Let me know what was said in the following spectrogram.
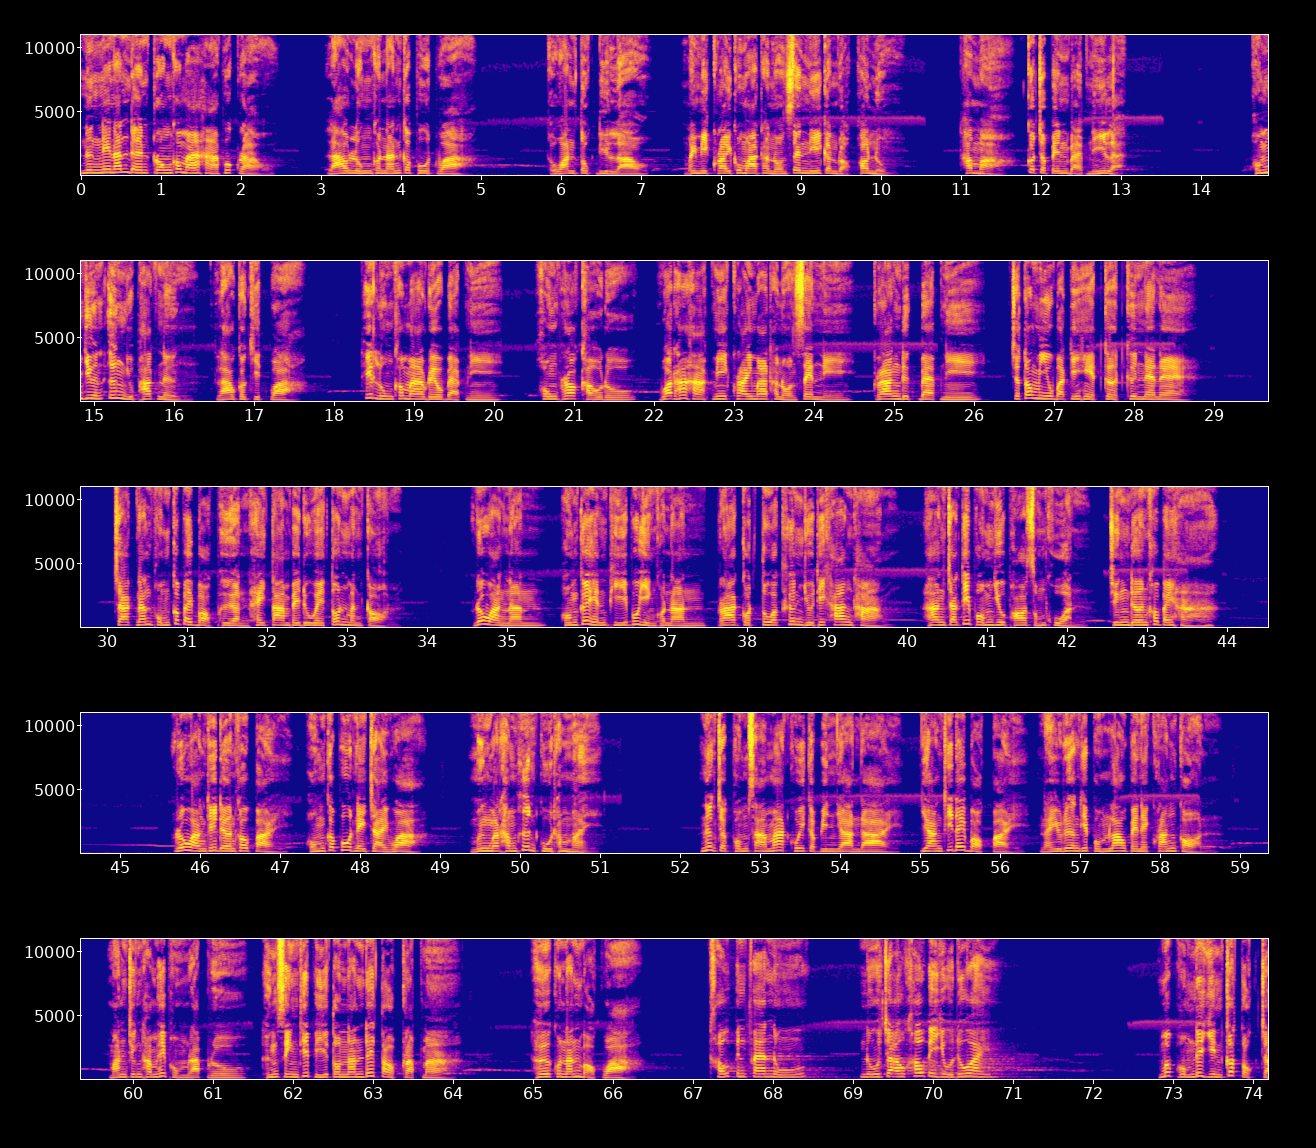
หนึ่งในนั้นเดินตรงเข้ามาหาพวกเรา แล้วลุงคนนั้นก็พูดว่า ตะวันตกดินแล้ว ไม่มีใครเข้ามาถนนเส้นนี้กันหรอกพ่อหนุ่ม ถ้ามาก็จะเป็นแบบนี้แหละ ผมยืนอึ้งอยู่พักหนึ่ง แล้วก็คิดว่า ที่ลุงเข้ามาเร็วแบบนี้ คงเพราะเขารู้ว่าถ้าหากมีใครมาถนนเส้นนี้ กลางดึกแบบนี้ จะต้องมีอุบัติเหตุเกิดขึ้นแน่ๆ จากนั้นผมก็ไปบอกเพื่อนให้ตามไปดูไอ้ต้นมันก่อน ระหว่างนั้น ผมก็เห็นผีผู้หญิงคนนั้นปรากฏตัวขึ้นอยู่ที่ข้างทาง ห่างจากที่ผมอยู่พอสมควร จึงเดินเข้าไปหา ระหว่างที่เดินเข้าไป ผมก็พูดในใจว่า มึงมาทำเพื่อนกูทำไม เนื่องจากผมสามารถคุยกับวิญญาณได้ อย่างที่ได้บอกไปในเรื่องที่ผมเล่าไปในครั้งก่อน มันจึงทำให้ผมรับรู้ถึงสิ่งที่ผีตนนั้นได้ตอบกลับมา เธอคนนั้นบอกว่า เขาเป็นแฟนหนู หนูจะเอาเข้าไปอยู่ด้วย เมื่อผมได้ยินก็ตกใจ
